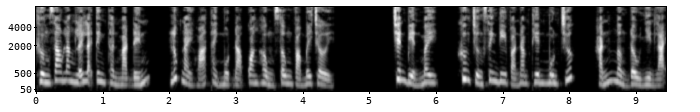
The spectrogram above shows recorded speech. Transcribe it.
Thường Giao Lăng lấy lại tinh thần mà đến, lúc này hóa thành một đạo quang hồng sông vào mây trời. Trên biển mây, Khương Trường Sinh đi vào Nam Thiên môn trước, hắn ngẩng đầu nhìn lại,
